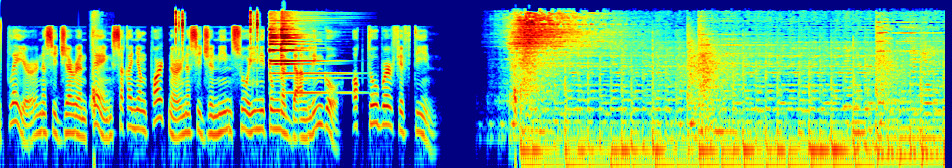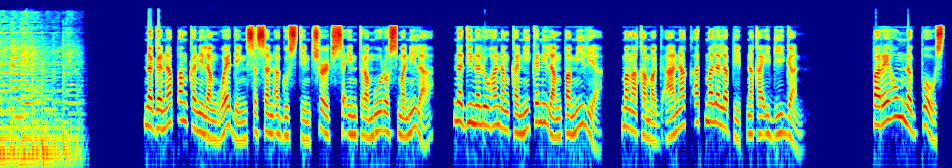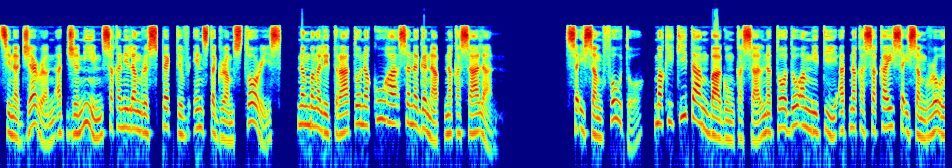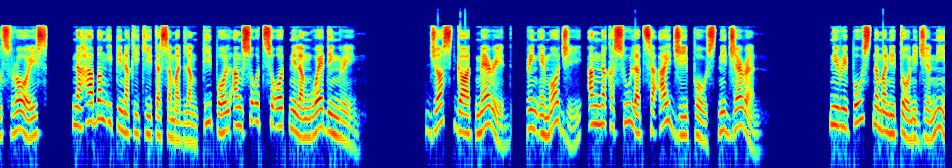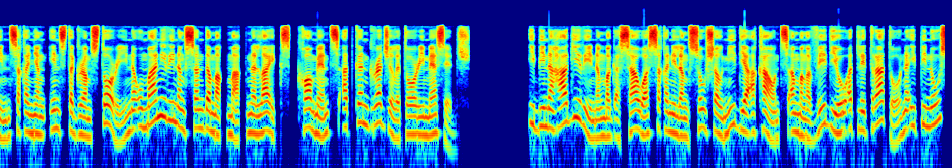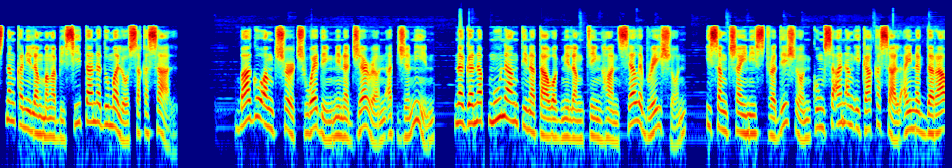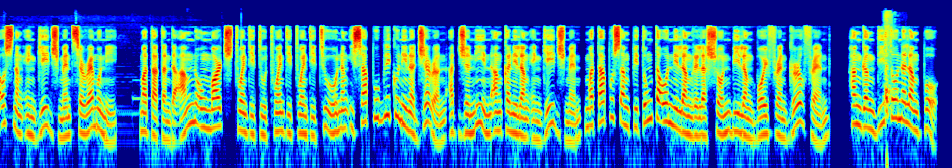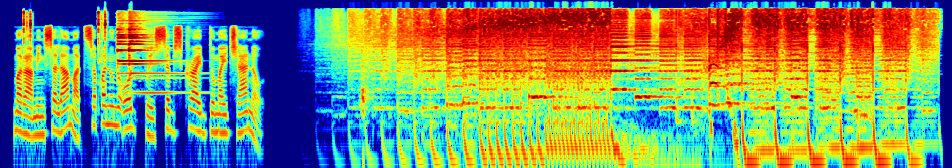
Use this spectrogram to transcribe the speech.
player na si Jeren Teng sa kanyang partner na si Janine Sui nitong nagdaang linggo, October 15. Naganap ang kanilang wedding sa San Agustin Church sa Intramuros, Manila, na dinaluhan ng kani-kanilang pamilya, mga kamag-anak at malalapit na kaibigan. Parehong nag-post sina Jeron at Janine sa kanilang respective Instagram stories, ng mga litrato na kuha sa naganap na kasalan. Sa isang photo, makikita ang bagong kasal na todo ang ngiti at nakasakay sa isang Rolls Royce, na habang ipinakikita sa madlang people ang suot-suot nilang wedding ring. Just got married, ring emoji, ang nakasulat sa IG post ni Jeren. Ni-repost naman ito ni Janine sa kanyang Instagram story na umani rin ang sandamakmak na likes, comments at congratulatory message. Ibinahagi rin ng mag-asawa sa kanilang social media accounts ang mga video at litrato na ipinost ng kanilang mga bisita na dumalo sa kasal. Bago ang church wedding ni Jeron at Janine, naganap muna ang tinatawag nilang Tinghan Celebration, isang Chinese tradition kung saan ang ikakasal ay nagdaraos ng engagement ceremony, Matatandaang noong March 22, 2022 nang isa publiko ni Jeron at Janine ang kanilang engagement matapos ang pitong taon nilang relasyon bilang boyfriend-girlfriend, hanggang dito na lang po. Maraming salamat sa panunood please subscribe to my channel.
